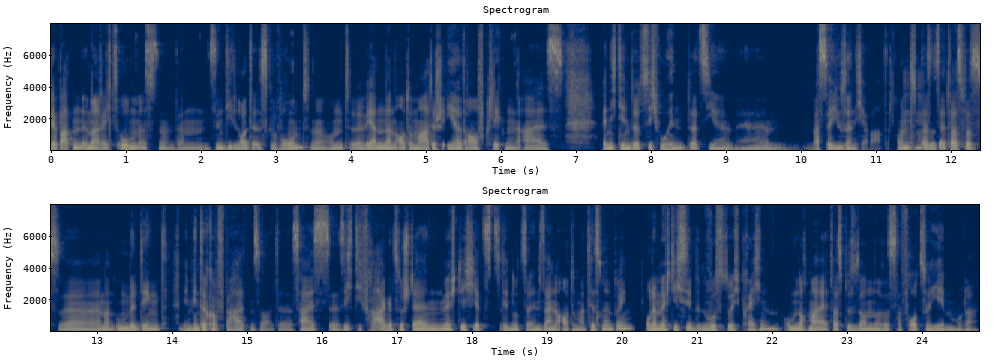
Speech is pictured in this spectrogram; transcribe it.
der Button immer rechts oben ist, ne, dann sind die Leute es gewohnt ne, und äh, werden dann automatisch eher draufklicken, als wenn ich den plötzlich wohin platziere, äh, was der User nicht erwartet. Und mhm. das ist etwas, was äh, man unbedingt im Hinterkopf behalten sollte. Das heißt, äh, sich die Frage zu stellen, möchte ich jetzt den Nutzer in seine Automatismen bringen oder möchte ich sie bewusst durchbrechen, um nochmal etwas Besonderes hervorzuheben oder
